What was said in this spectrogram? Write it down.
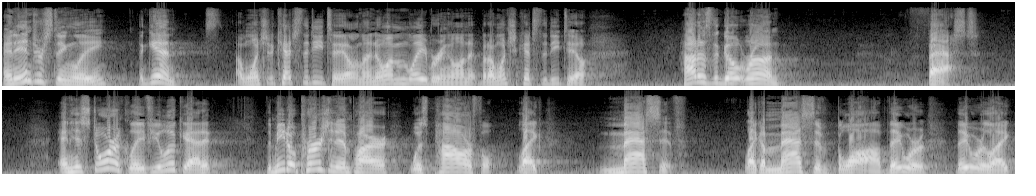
And interestingly, again, I want you to catch the detail, and I know I'm laboring on it, but I want you to catch the detail. How does the goat run? Fast. And historically, if you look at it, the Medo Persian Empire was powerful, like massive, like a massive blob. They were, they were like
